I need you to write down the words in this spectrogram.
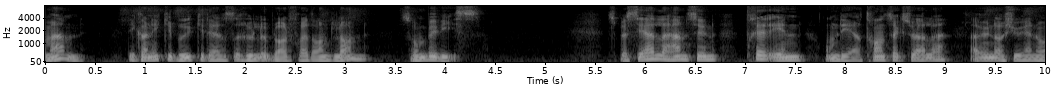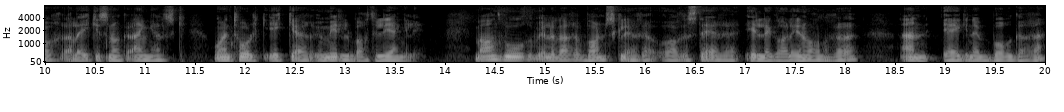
Men de kan ikke bruke deres rulleblad fra et annet land som bevis. Spesielle hensyn trer inn om de er transseksuelle, er under 21 år eller ikke snakker engelsk, og en tolk ikke er umiddelbart tilgjengelig. Med andre ord vil det være vanskeligere å arrestere illegale innvandrere enn egne borgere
